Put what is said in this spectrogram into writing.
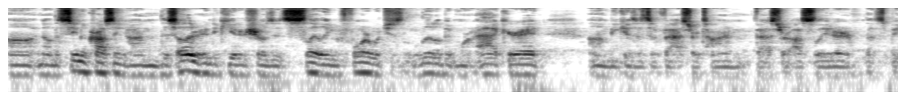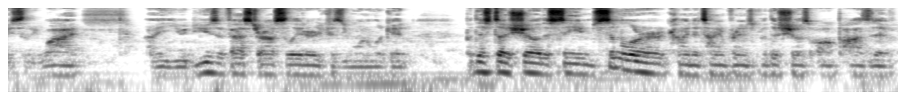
Uh, now the signal crossing on this other indicator shows it slightly before, which is a little bit more accurate um, because it's a faster time, faster oscillator. That's basically why uh, you'd use a faster oscillator because you want to look at. But this does show the same, similar kind of time frames, but this shows all positive.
